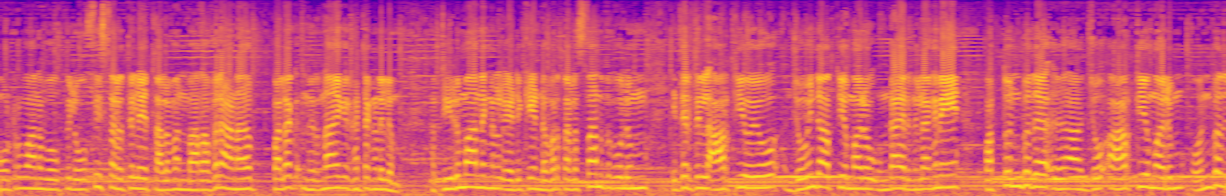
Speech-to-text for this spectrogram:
മോട്ടോർ വാഹന വകുപ്പിൽ ഓഫീസ് തലത്തിലെ തലവന്മാർ. അവരാണ് പല നിർണായക ഘട്ടങ്ങളിലും തീരുമാനങ്ങൾ എടുക്കേണ്ടവർ. തലസ്ഥാനത്ത് പോലും ഇത്തരത്തിൽ ആർ ടി ഒയോ ജോയിന്റ് ആർ ടി ഒമാരോ ഉണ്ടായിരുന്നില്ല. അങ്ങനെ പത്തൊൻപത് ആർ ടി ഒമാരും ഒൻപത്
